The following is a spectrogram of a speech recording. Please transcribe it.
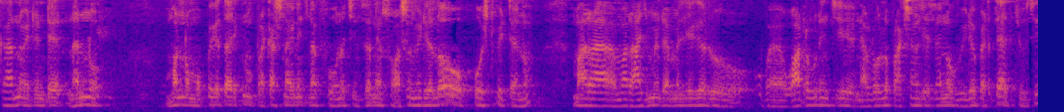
కారణం ఏంటంటే నన్ను మొన్న ముప్పై తారీఖున ప్రకాష్ నగర్ నుంచి నాకు ఫోన్ వచ్చింది సార్. నేను సోషల్ మీడియాలో పోస్ట్ పెట్టాను. మా రా మా రాజమండ్రి ఎమ్మెల్యే గారు వాటర్ గురించి నెల రోజుల్లో ప్రక్షాళన చేశాను. ఒక వీడియో పెడితే అది చూసి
